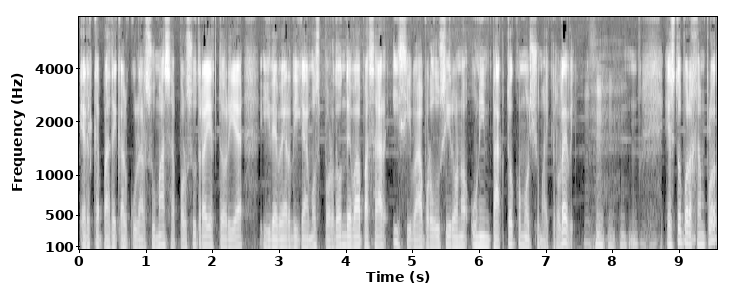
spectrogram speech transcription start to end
eres capaz de calcular su masa por su trayectoria y de ver, digamos, por dónde va a pasar y si va a producir o no un impacto como el Schumacher-Levy. Esto, por ejemplo,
